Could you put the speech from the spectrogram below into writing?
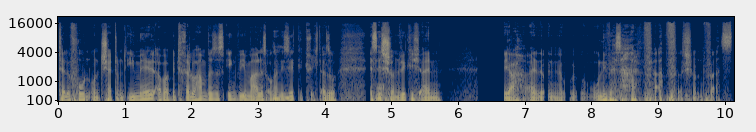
Telefon und Chat und E-Mail, aber mit Trello haben wir es irgendwie immer alles organisiert mhm. gekriegt. Also es ja. ist schon wirklich ein, ja, eine, eine Universalwaffe schon fast.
